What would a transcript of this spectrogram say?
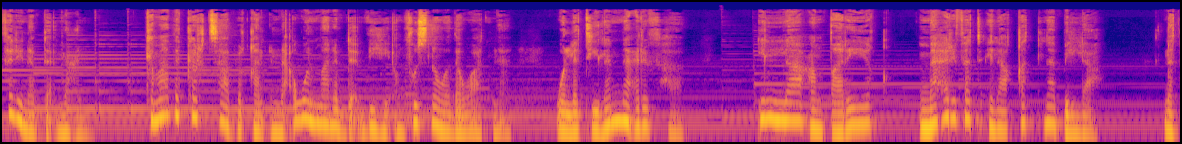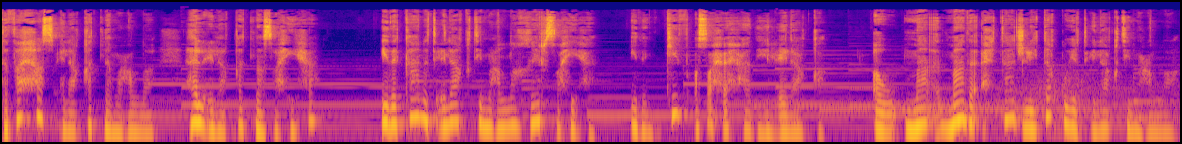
فلنبدأ معا. كما ذكرت سابقا أن أول ما نبدأ به أنفسنا وذواتنا والتي لن نعرفها إلا عن طريق معرفة علاقتنا بالله نتفحص علاقتنا مع الله هل علاقتنا صحيحة؟ إذا كانت علاقتي مع الله غير صحيحة إذا كيف أصحح هذه العلاقة؟ أو ما ماذا أحتاج لتقوية علاقتي مع الله؟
